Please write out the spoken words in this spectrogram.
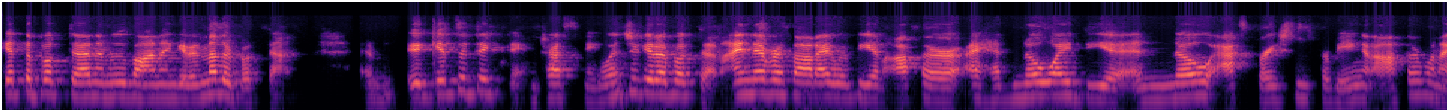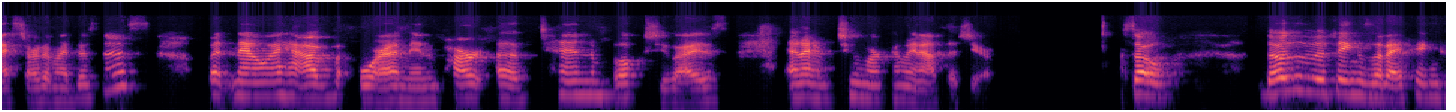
get the book done and move on and get another book done. And it gets addicting trust me. Once you get a book done i never thought i would be an author. I had no idea and no aspirations for being an author when i started my business. But now i have or i'm in part of 10 books you guys and i have two more coming out this year. So those are the things that i think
